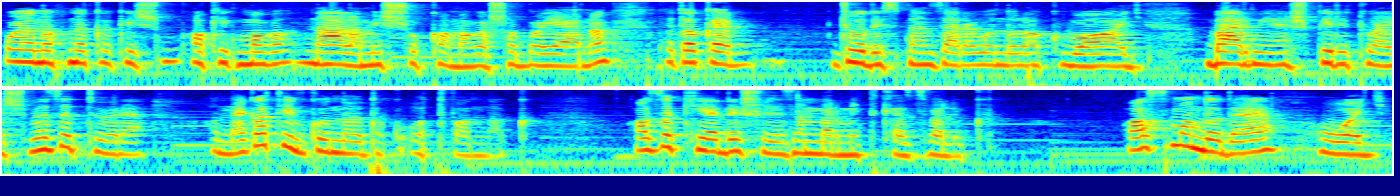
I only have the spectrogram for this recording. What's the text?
olyanoknak, akik, akik maga, nálam is sokkal magasabban járnak, tehát akár Joe Dispenzára gondolok, vagy bármilyen spirituális vezetőre, a negatív gondolatok ott vannak. Az a kérdés, hogy az ember mit kezd velük. Azt mondod-e, hogy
